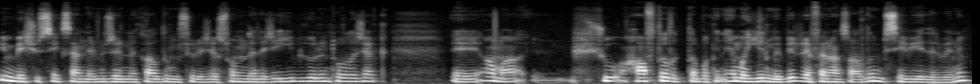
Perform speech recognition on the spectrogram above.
1580'lerin üzerinde kaldığımız sürece son derece iyi bir görüntü olacak. Ee, ama şu haftalıkta bakın EMA 21 referans aldığım bir seviyedir benim.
